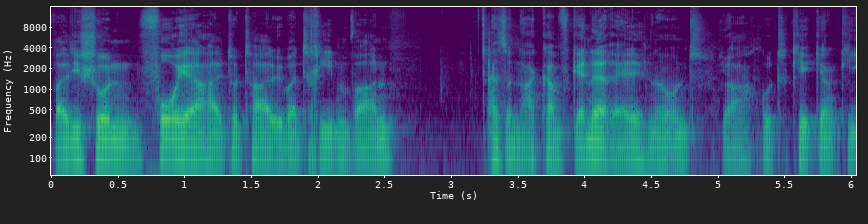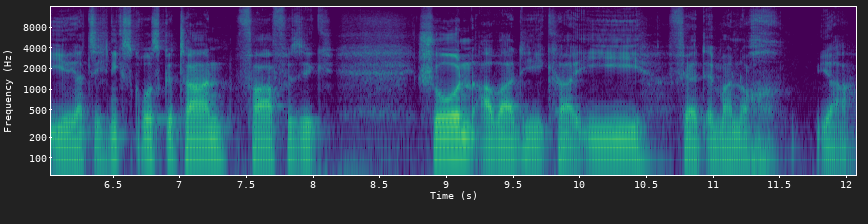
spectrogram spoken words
weil die schon vorher halt total übertrieben waren. Also Nahkampf generell, ne? Und ja, gut, KI hat sich nichts groß getan, Fahrphysik schon, aber die KI fährt immer noch, ja,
